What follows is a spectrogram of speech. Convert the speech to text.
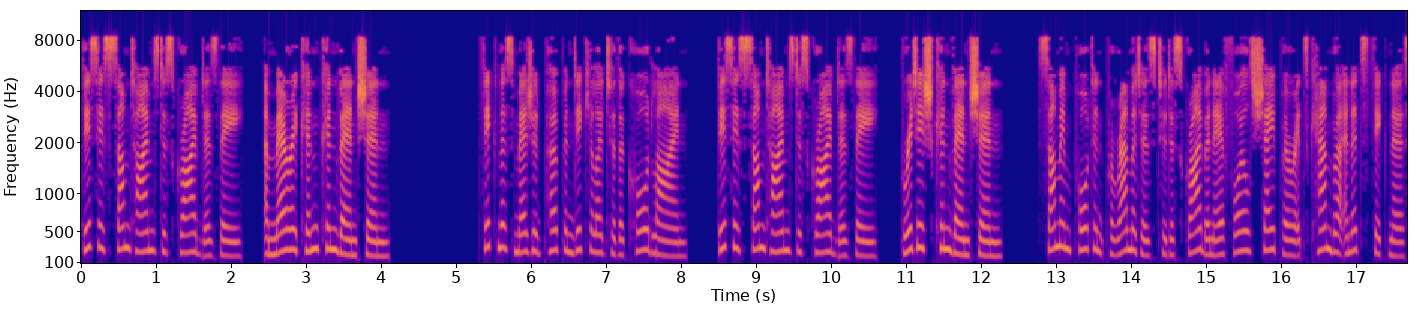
This is sometimes described as the American convention. Thickness measured perpendicular to the chord line. This is sometimes described as the British convention. Some important parameters to describe an airfoil's shape are its camber and its thickness.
